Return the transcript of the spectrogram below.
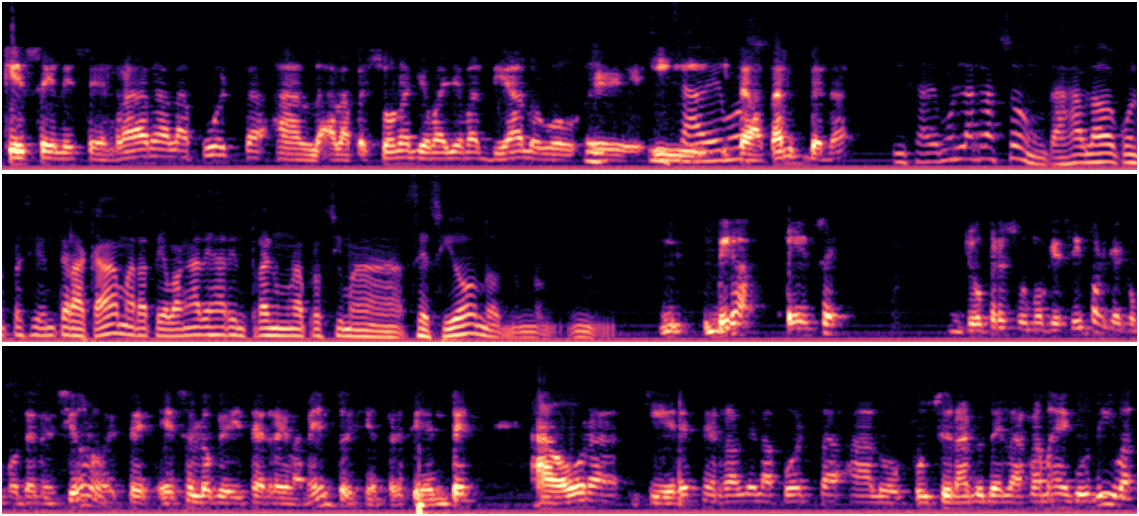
que se le cerrara la puerta a la, a la persona que va a llevar diálogo Y- eh, y y, y sabemos- tratar, ¿verdad? Y sabemos la razón. Has hablado con el presidente de la Cámara, te van a dejar entrar en una próxima sesión. No, no- Mira, ese, yo presumo que sí, porque como te menciono, ese, eso es lo que dice el reglamento. Y si el presidente ahora quiere cerrarle la puerta a los funcionarios de la rama ejecutiva,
